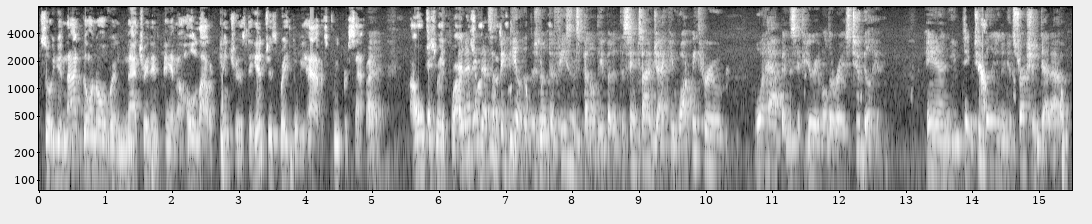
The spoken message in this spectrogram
So you're not going over and naturally and paying a whole lot of interest. The interest rate that we have is 3%. Right. Our interest rate for our And I think that's a big deal that there's no defeasance penalty. But at the same time, Jackie, walk me through what happens if you're able to raise $2 billion and you take two billion in construction debt out,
